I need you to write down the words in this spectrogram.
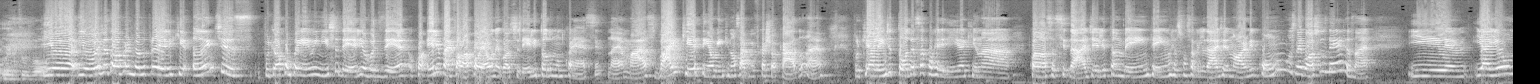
Muito bom. E, uh, e hoje eu tava perguntando pra ele que antes, porque eu acompanhei o início dele, eu vou dizer, ele vai falar qual é o negócio dele, todo mundo conhece, né? Mas vai que tem alguém que não sabe vai ficar chocado, né? Porque além de toda essa correria aqui na, com a nossa cidade, ele também tem uma responsabilidade enorme com os negócios deles, né? E, e aí eu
